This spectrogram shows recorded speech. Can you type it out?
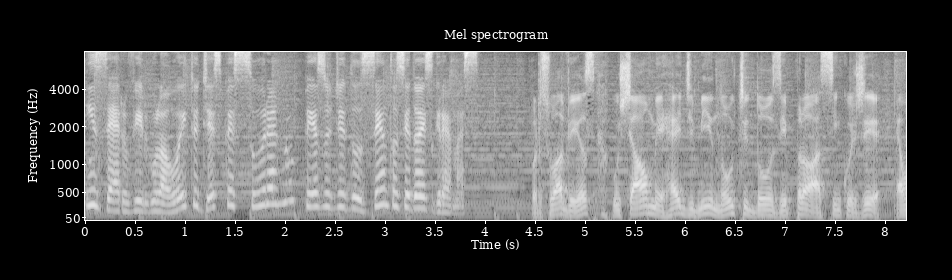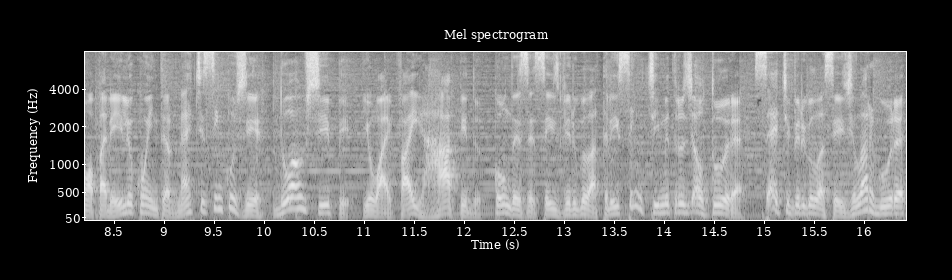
e 0,8 de espessura num peso de 202 gramas. Por sua vez, o Xiaomi Redmi Note 12 Pro 5G é um aparelho com internet 5G, dual chip e Wi-Fi rápido, com 16,3 centímetros de altura, 7,6 de largura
